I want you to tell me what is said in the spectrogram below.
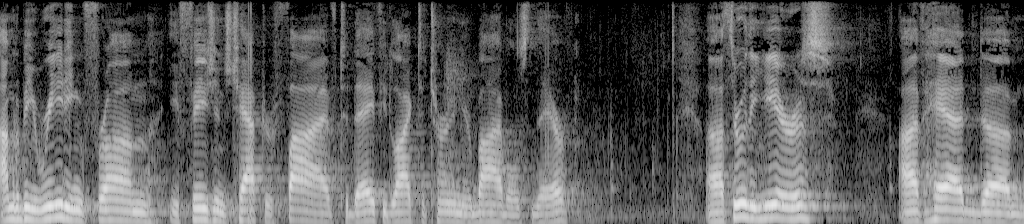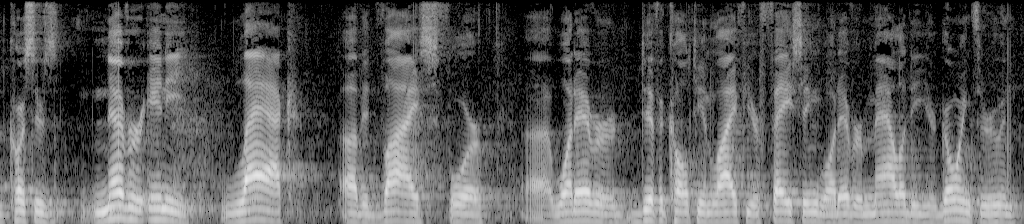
I'm going to be reading from Ephesians chapter 5 today, if you'd like to turn in your Bibles there. Uh, through the years, I've had, um, of course, there's never any lack of advice for uh, whatever difficulty in life you're facing, whatever malady you're going through. And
